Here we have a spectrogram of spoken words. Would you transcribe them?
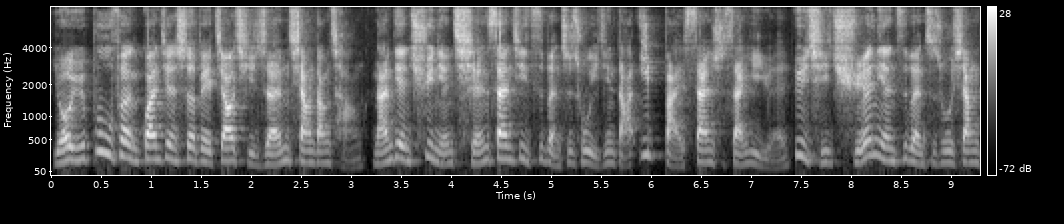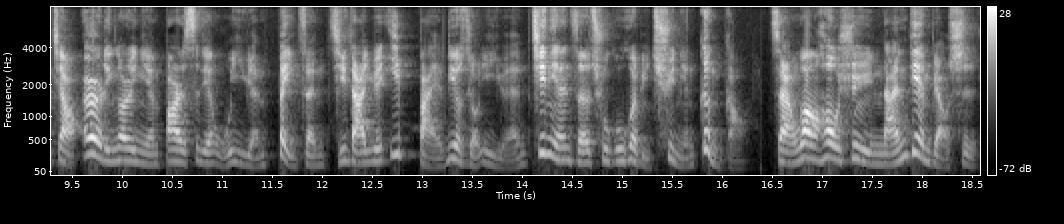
由于部分关键设备交期仍相当长，南电去年前三季资本支出已经达一百三十三亿元，预期全年资本支出相较二零二一年八十四点五亿元倍增，即达约一百六十九亿元。今年则出估会比去年更高。展望后续，南电表示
